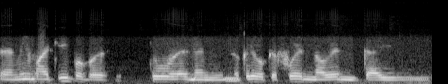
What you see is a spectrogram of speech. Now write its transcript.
en el mismo equipo pues estuve en el no creo que fue en 90 y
